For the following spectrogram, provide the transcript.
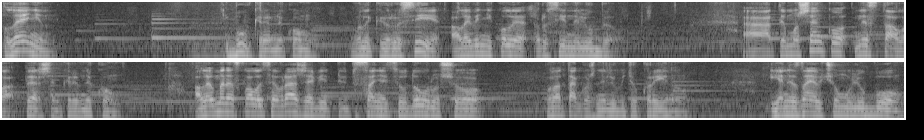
Ленін був керівником Великої Росії, але він ніколи Росію не любив. Тимошенко не стала першим керівником. Але в мене склалося враження від підписання цього договору, що вона також не любить Україну. Я не знаю, в чому любов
